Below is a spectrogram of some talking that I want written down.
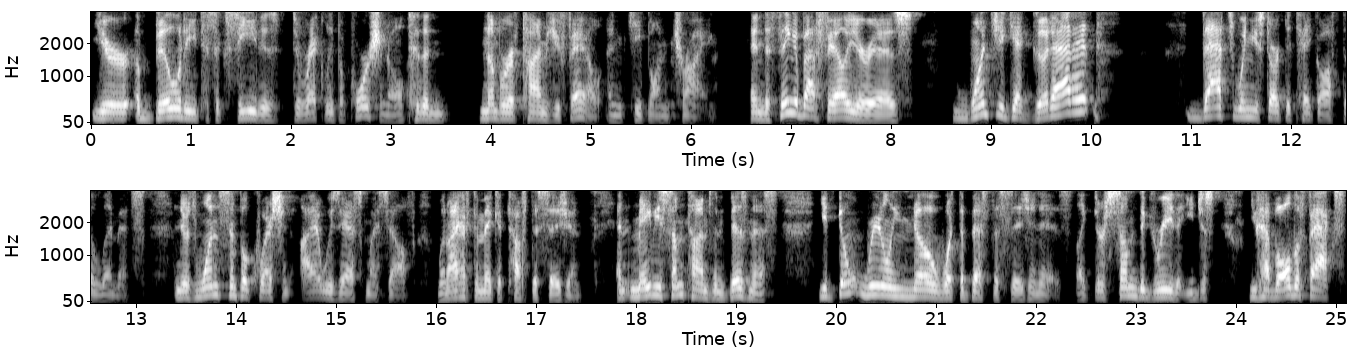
your ability to succeed is directly proportional to the number of times you fail and keep on trying. And the thing about failure is once you get good at it, that's when you start to take off the limits. And there's one simple question I always ask myself when I have to make a tough decision. And maybe sometimes in business, you don't really know what the best decision is. Like there's some degree that you just you have all the facts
